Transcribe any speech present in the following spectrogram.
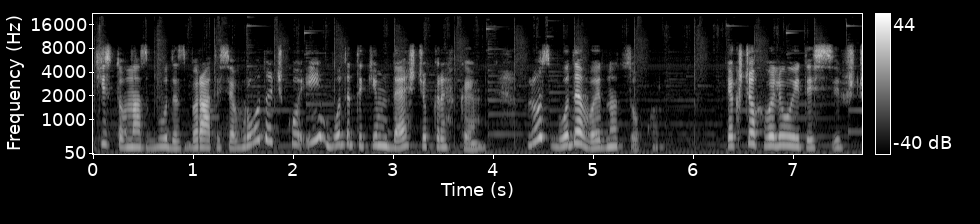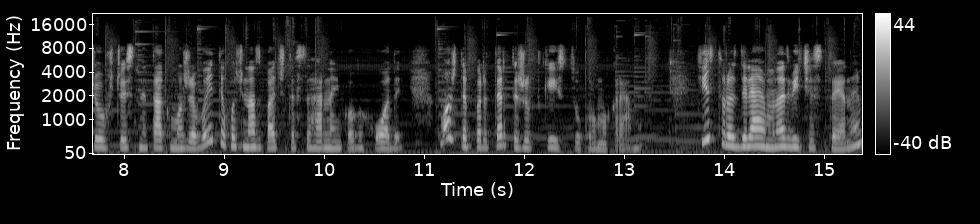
Тісто в нас буде збиратися в грудочку і буде таким дещо крихким, плюс буде видно цукор. Якщо хвилюєтесь, що щось не так може вийти, хоч у нас, бачите, все гарненько виходить, можете перетерти жовтки із цукром окремо. Тісто розділяємо на дві частини,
